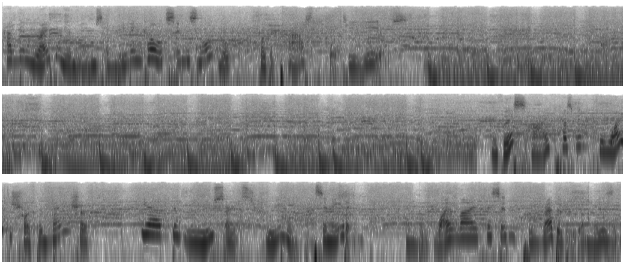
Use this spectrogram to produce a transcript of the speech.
had been writing their names and leaving codes in this notebook for the past 40 years. This hike has been quite a short adventure, yet the views are extremely fascinating, and the wildlife is incredibly amazing.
